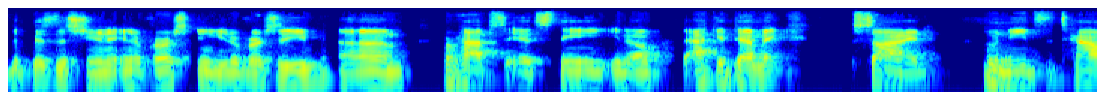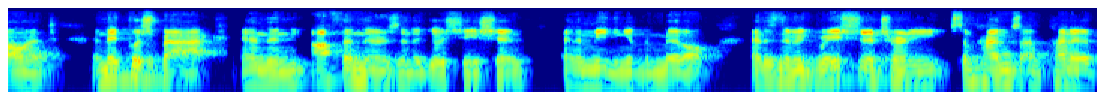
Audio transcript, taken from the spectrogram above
the business unit, university, university. Um, perhaps it's the, you know, the academic side who needs the talent, and they push back. And then often there's a negotiation and a meeting in the middle. And as an immigration attorney, sometimes I'm kind of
